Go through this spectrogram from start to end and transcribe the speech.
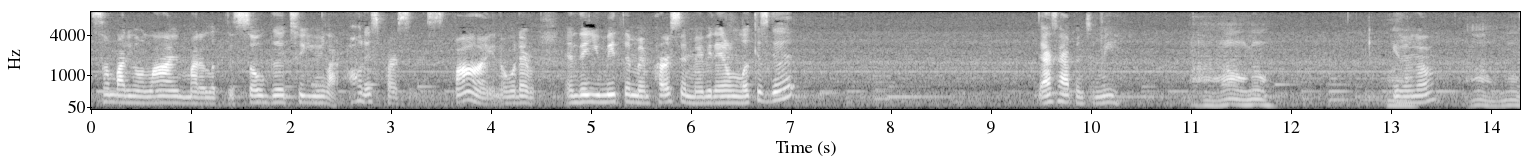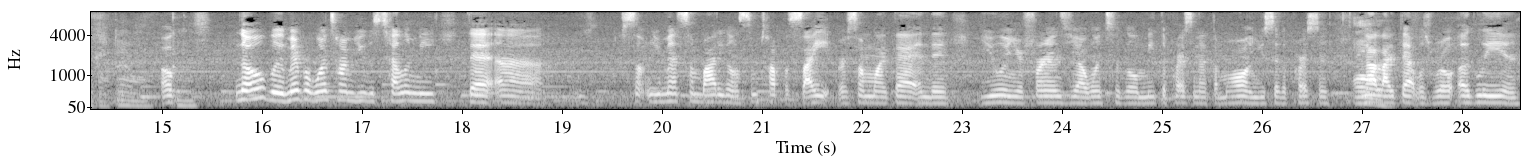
somebody online might have looked so good to you and you're like oh this person is fine or whatever and then you meet them in person maybe they don't look as good that's happened to me Uh, I don't know. you Uh, don't know I don't know about that one. Okay. 'cause No, but remember one time you was telling me that uh, some, you met somebody on some type of site or something like that, and then you and your friends y'all went to go meet the person at the mall, and you said the person Oh. not like that was real ugly and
